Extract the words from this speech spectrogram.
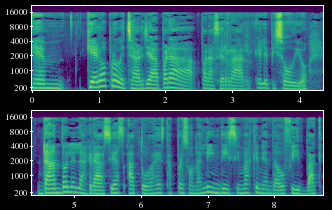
Em, quiero aprovechar ya para, para cerrar el episodio dándole las gracias a todas estas personas lindísimas que me han dado feedback,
